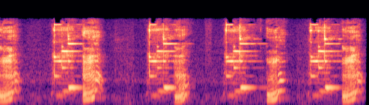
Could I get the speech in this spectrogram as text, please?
응? 응? 응? 응? 응?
